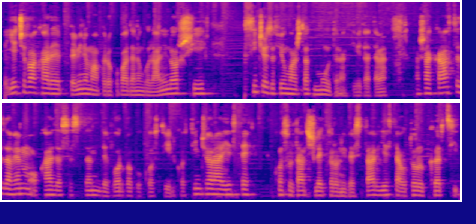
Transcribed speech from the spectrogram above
e ceva care pe mine m-a preocupat de-a lungul anilor și Sincer să fiu, m-a ajutat mult în activitatea mea. Așa că astăzi avem ocazia să stăm de vorbă cu Costin. Costin Ciora este consultant și lector universitar, este autorul cărții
